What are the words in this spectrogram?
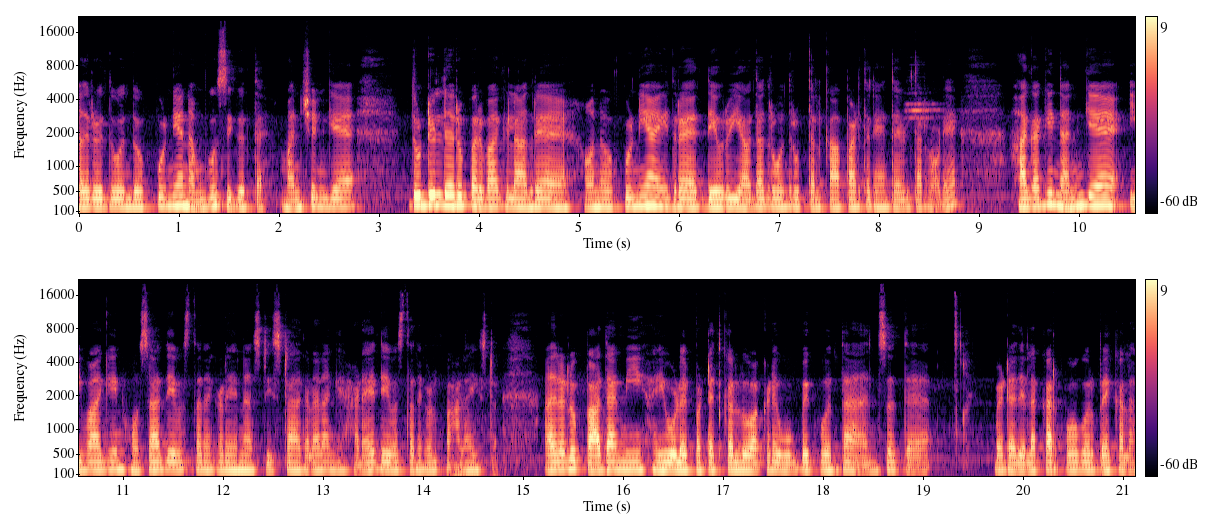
ಅದರದ್ದು ಒಂದು ಪುಣ್ಯ ನಮಗೂ ಸಿಗುತ್ತೆ. ಮನುಷ್ಯನಿಗೆ ದುಡ್ಡಿಲ್ದರೂ ಪರವಾಗಿಲ್ಲ, ಆದರೆ ಅವನು ಪುಣ್ಯ ಇದ್ದರೆ ದೇವರು ಯಾವುದಾದ್ರೂ ಒಂದು ರೂಪದಲ್ಲಿ ಕಾಪಾಡ್ತಾನೆ ಅಂತ ಹೇಳ್ತಾರೆ ನೋಡಿ. ಹಾಗಾಗಿ ನನಗೆ ಇವಾಗಿನ ಹೊಸ ದೇವಸ್ಥಾನಗಳೇನು ಅಷ್ಟು ಇಷ್ಟ ಆಗಲ್ಲ. ನನಗೆ ಹಳೆಯ ದೇವಸ್ಥಾನಗಳು ಭಾಳ ಇಷ್ಟ. ಅದರಲ್ಲೂ ಬಾದಾಮಿ ಐಹೊಳೆ ಪಟ್ಟದಕಲ್ಲು ಆ ಕಡೆ ಹೋಗಬೇಕು ಅಂತ ಅನಿಸುತ್ತೆ. ಬಟ್ ಅದೆಲ್ಲ ಕರ್ಕೋಗೋರು ಬೇಕಲ್ಲ.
